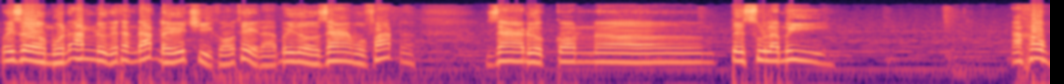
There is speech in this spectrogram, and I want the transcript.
Bây giờ muốn ăn được cái thằng đát đấy chỉ có thể là bây giờ ra một phát ra được con ờ, uh, Tetsulami À không,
